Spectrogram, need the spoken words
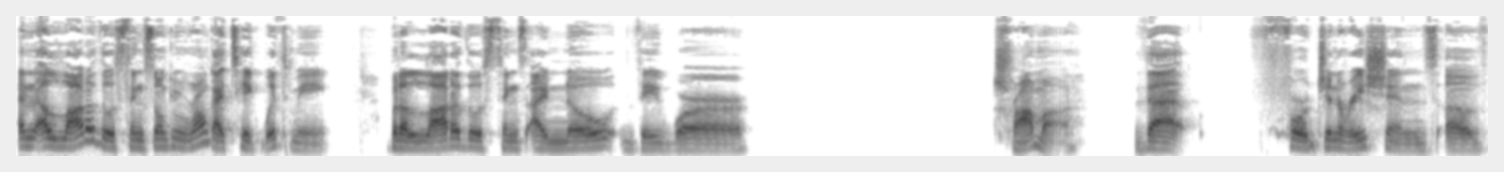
and a lot of those things. Don't get me wrong. I take with me, but a lot of those things I know they were trauma that for generations of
